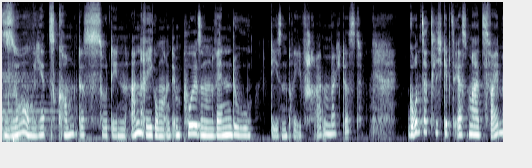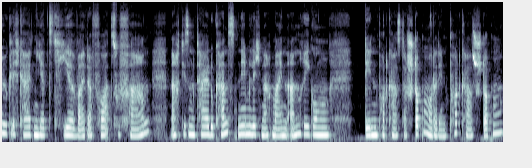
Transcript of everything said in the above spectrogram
So, jetzt kommt es zu den Anregungen und Impulsen, wenn du diesen Brief schreiben möchtest. Grundsätzlich gibt es erstmal zwei Möglichkeiten, jetzt hier weiter fortzufahren nach diesem Teil. Du kannst nämlich nach meinen Anregungen den Podcaster stoppen oder den Podcast stoppen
